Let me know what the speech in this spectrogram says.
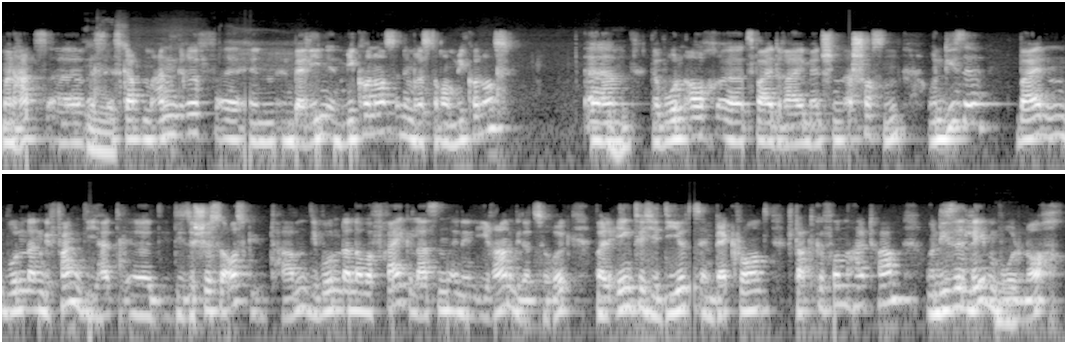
man hat, äh, es, es, gab einen Angriff äh, in, in, Berlin in Mykonos, in dem Restaurant Mykonos. Ähm, mhm. Da wurden auch äh, zwei, drei Menschen erschossen. Und diese beiden wurden dann gefangen, die halt äh, diese Schüsse ausgeübt haben. Die wurden dann aber freigelassen in den Iran wieder zurück, weil irgendwelche Deals im Background stattgefunden halt haben. Und diese leben wohl noch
